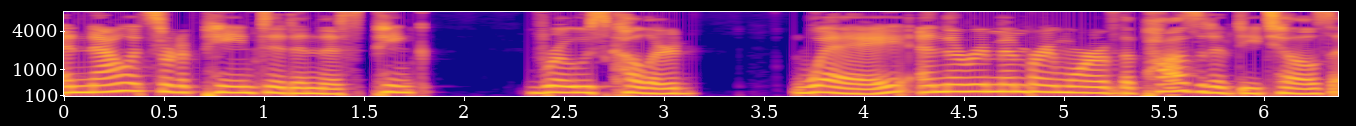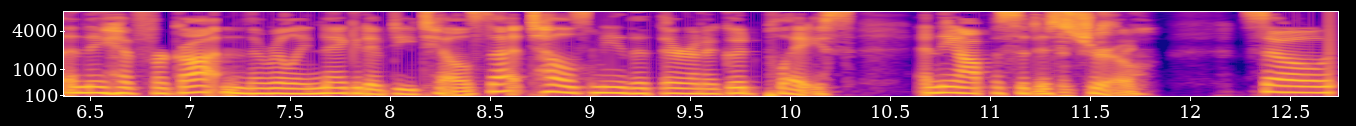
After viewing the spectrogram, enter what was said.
and now it's sort of painted in this pink, rose colored way and they're remembering more of the positive details and they have forgotten the really negative details, that tells me that they're in a good place. And the opposite is true. So,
